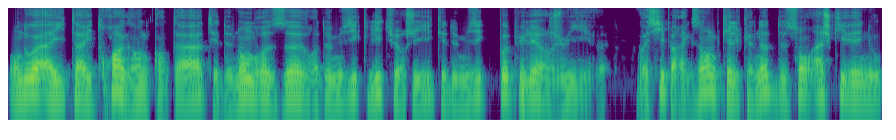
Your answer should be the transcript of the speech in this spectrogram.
On doit à Itaï trois grandes cantates et de nombreuses œuvres de musique liturgique et de musique populaire juive. Voici par exemple quelques notes de son Ashkivenu.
